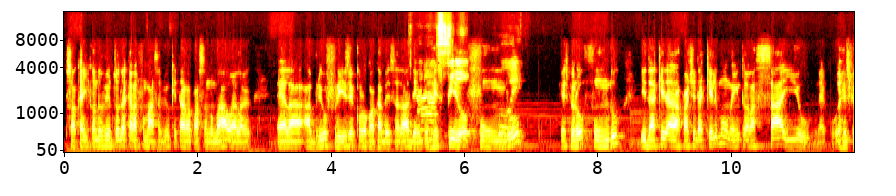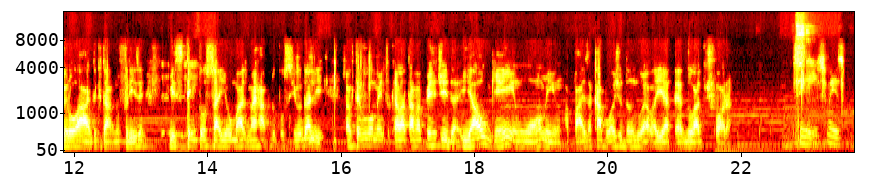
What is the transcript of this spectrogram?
só que aí quando viu toda aquela fumaça, viu que estava passando mal, ela ela abriu o freezer, colocou a cabeça lá dentro, ah, respirou sim, fundo, foi. respirou fundo, e daqui, a partir daquele momento ela saiu, né? Respirou a ar que estava no freezer e uhum. tentou sair o mais, mais rápido possível dali. Só que teve um momento que ela estava perdida. E alguém, um homem, um rapaz, acabou ajudando ela a ir até do lado de fora. Sim, sim. isso mesmo.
